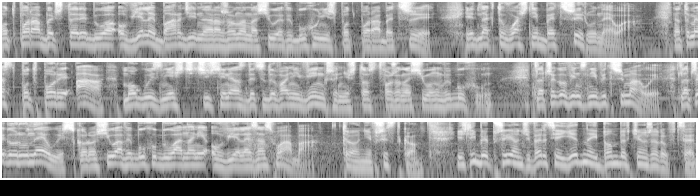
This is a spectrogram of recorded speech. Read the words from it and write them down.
Podpora B4 była o wiele bardziej narażona na siłę wybuchu niż podpora B3. Jednak to właśnie B3 runęła. Natomiast podpory A mogły znieść ciśnienia zdecydowanie większe niż to stworzone siłą wybuchu. Dlaczego więc nie wytrzymały? Dlaczego runęły, skoro siła wybuchu była na nie o wiele za słaba? To nie wszystko. Jeśli by przyjąć wersję jednej bomby w ciężarówce,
